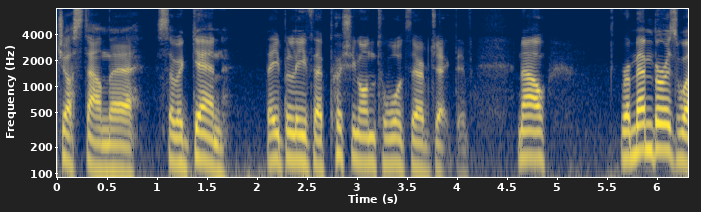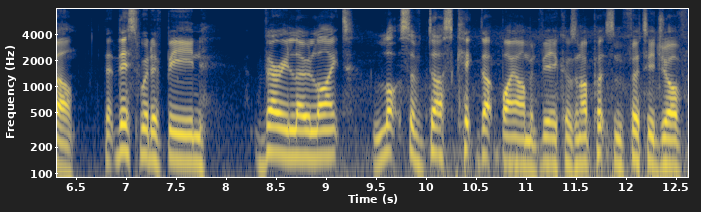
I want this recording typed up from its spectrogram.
just down there. So again, they believe they're pushing on towards their objective. Now, remember as well that this would have been very low light, lots of dust kicked up by armored vehicles, and I'll put some footage of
